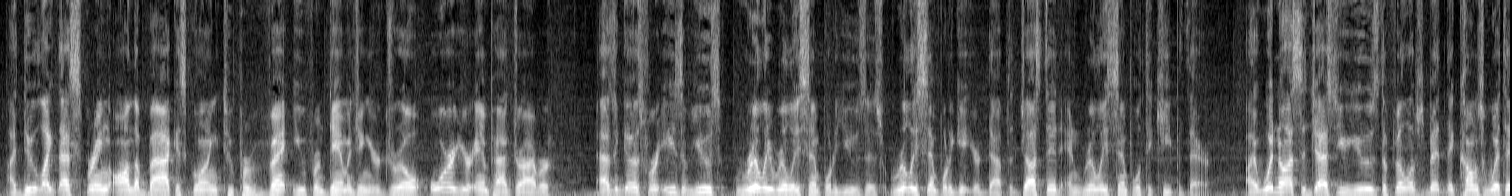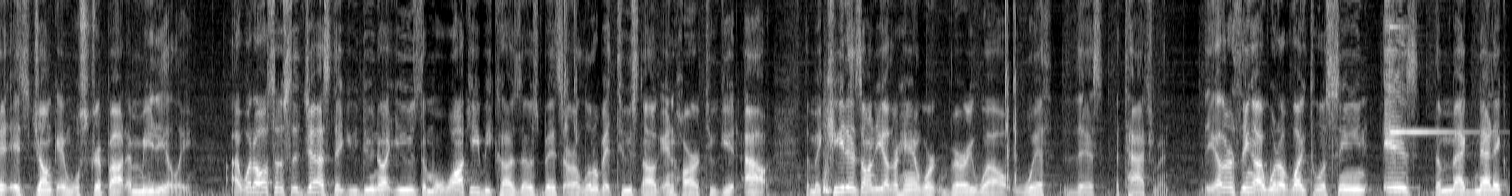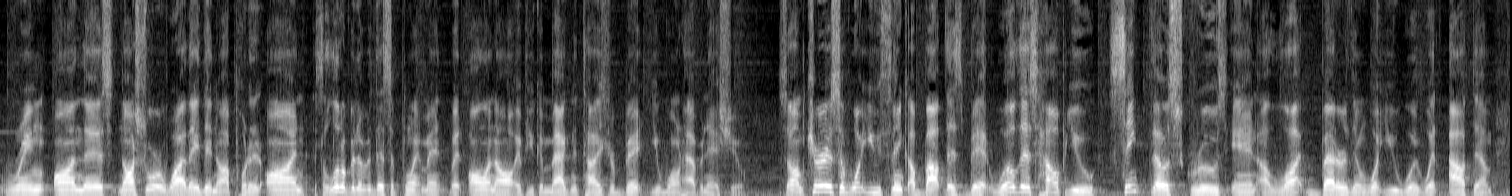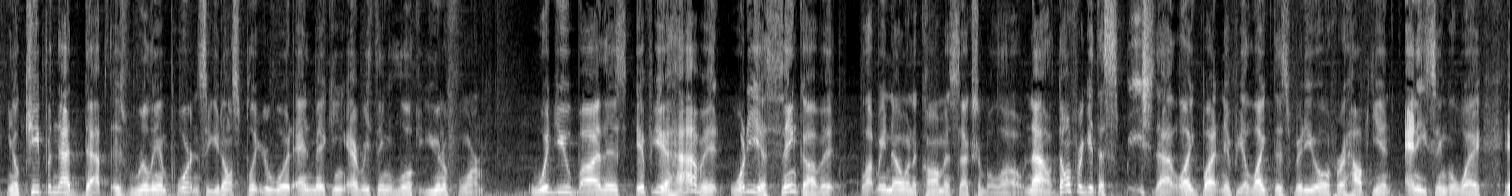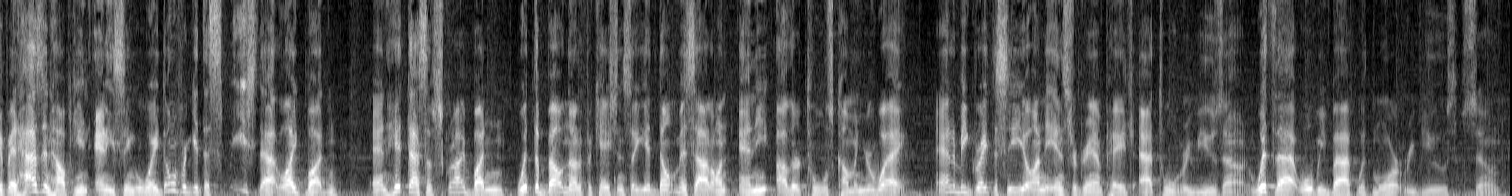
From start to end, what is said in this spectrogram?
I do like that spring on the back. It's going to prevent you from damaging your drill or your impact driver. As it goes for ease of use, really, really simple to use this, really simple to get your depth adjusted, and really simple to keep it there. I would not suggest you use the Phillips bit that comes with it. It's junk and will strip out immediately. I would also suggest that you do not use the Milwaukee because those bits are a little bit too snug and hard to get out. The Makitas, on the other hand, work very well with this attachment. The other thing I would have liked to have seen is the magnetic ring on this. Not sure why they did not put it on. It's a little bit of a disappointment, but all in all, if you can magnetize your bit, you won't have an issue. So I'm curious of what you think about this bit. Will this help you sink those screws in a lot better than what you would without them? You know, keeping that depth is really important so you don't split your wood and making everything look uniform. Would you buy this? If you have it, what do you think of it? Let me know in the comment section below. Now, don't forget to smash that like button if you like this video, if it helped you in any single way. If it hasn't helped you in any single way, don't forget to smash that like button and hit that subscribe button with the bell notification so you don't miss out on any other tools coming your way. And it'd be great to see you on the Instagram page at Tool Review Zone. With that, we'll be back with more reviews soon.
